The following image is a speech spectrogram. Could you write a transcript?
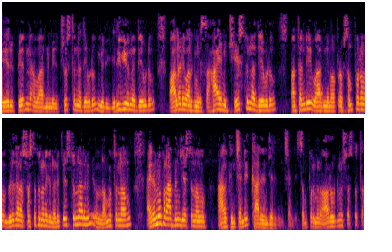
పేరు పేరున వారిని మీరు చూస్తున్న దేవుడు మీరు ఎరిగి ఉన్న దేవుడు ఆల్రెడీ వారికి మీరు సహాయం చేస్తున్న దేవుడు. మా తండ్రి వారిని మా సంపూర్ణ విడుదల స్వస్థతలోనికి నడిపిస్తున్నారని మేము నమ్ముతున్నాము. ఆయనను ప్రార్థన చేస్తున్నాము. ఆలకించండి కార్యం జరిగించండి. సంపూర్ణమైన ఆరోగ్యం స్వస్థత.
